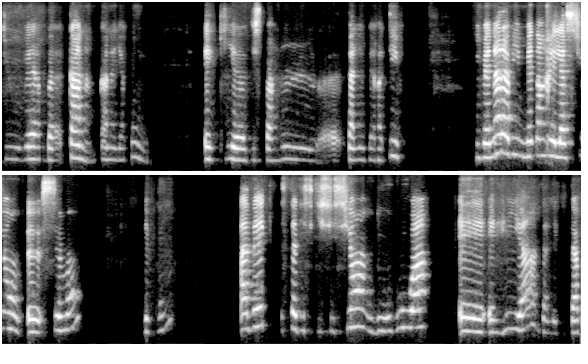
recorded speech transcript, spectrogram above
du verbe kana, kana yakun et qui a disparu euh, dans l'impératif. Ibn Arabi met en relation euh, ce mot de kun avec sa disquisition du Hua et, Hiya dans le Kitab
